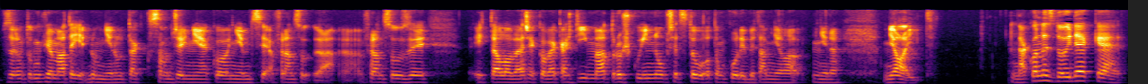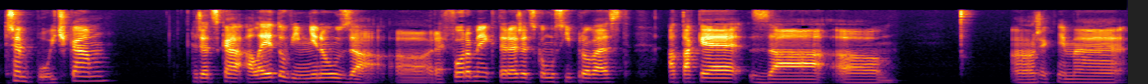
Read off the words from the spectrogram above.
vzhledem k tomu, že máte jednu měnu, tak samozřejmě jako Němci a, Francou- a Francouzi, Italové, Řekové, každý má trošku jinou představu o tom, kudy by ta měla, měna měla jít. Nakonec dojde ke třem půjčkám, Řecka, ale je to výměnou za uh, reformy, které Řecko musí provést a také za, uh, řekněme,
